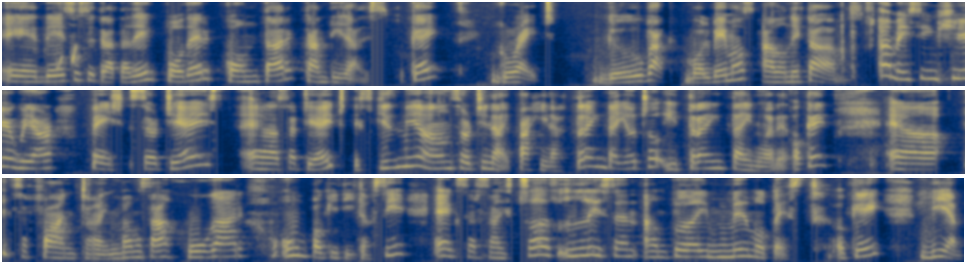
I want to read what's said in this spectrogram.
Eh, de eso se trata, de poder contar cantidades, ¿ok? Great. Go back. Volvemos a donde estábamos. Amazing. Here we are. Page 38 38, excuse me, and 39, páginas 38 y 39, ¿ok? Uh, it's a fun time. Vamos a jugar un poquitito, ¿sí? Exercise 12, listen and play memo test, ¿ok? Bien,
